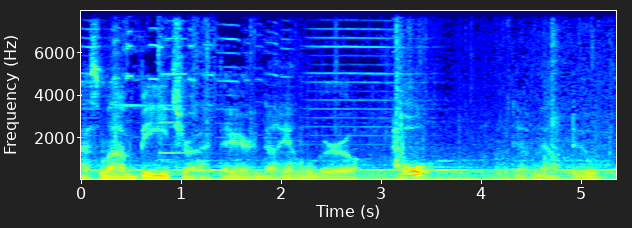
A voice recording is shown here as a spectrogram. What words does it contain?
That's my beach right there, damn girl. Oh, what that mouth do?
